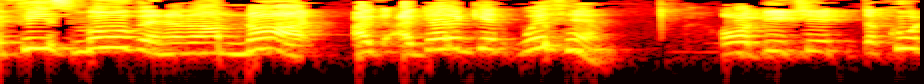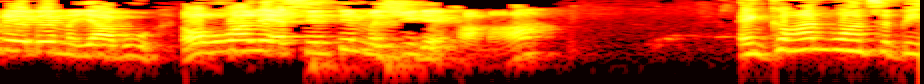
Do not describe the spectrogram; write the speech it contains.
If he's moving and I'm not, I, I got to get with him. ဟောဒီချေတစ်ခုတည်းပဲမရဘူး။ဟောဟိုကလည်းအစင်တစ်မရှိတဲ့အခါမှာ And God wants to be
